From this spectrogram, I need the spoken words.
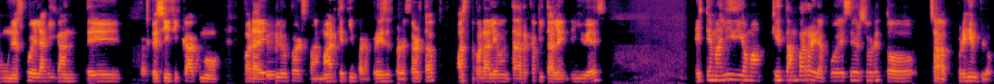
una escuela gigante específica como para developers, para marketing, para empresas, para startups, hasta para levantar capital en, en US. El tema del idioma, ¿qué tan barrera puede ser sobre todo? O sea, por ejemplo,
